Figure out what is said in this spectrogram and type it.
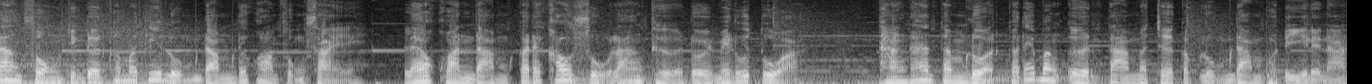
ร่างทรงจึงเดินเข้ามาที่หลุมดำด้วยความสงสัย แล้วควันดำก็ได้เข้าสู่ร่างเธอโดยไม่รู้ตัว ทางด้านตำรวจก็ได้บังเอิญตามมาเจอกับหลุมดำพอดีเลยนะ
